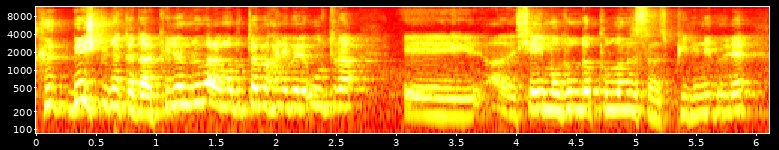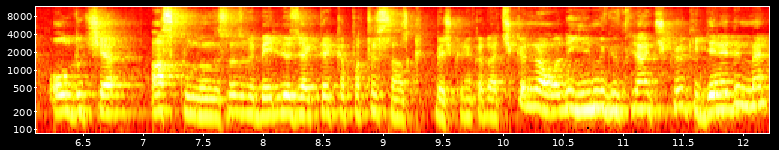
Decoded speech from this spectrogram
45 güne kadar pil ömrü var ama bu tabii hani böyle ultra e, şey modunda kullanırsanız pilini böyle oldukça az kullanırsanız ve belli özellikleri kapatırsanız 45 güne kadar çıkıyor. Normalde 20 gün falan çıkıyor ki denedim ben.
